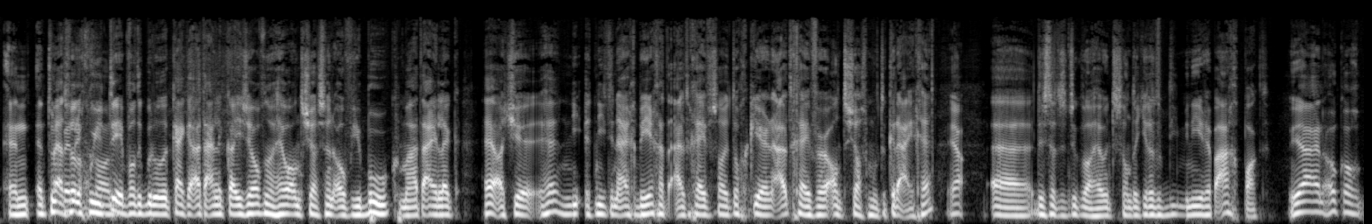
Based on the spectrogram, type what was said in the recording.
En, en toen Maar dat is wel een goede gewoon- tip. Want ik bedoel, kijk, uiteindelijk kan je zelf nog heel enthousiast zijn over je boek. Maar uiteindelijk, hè, als je hè, het niet in eigen beheer gaat uitgeven, zal je toch een keer een uitgever enthousiast moeten krijgen. Ja. Eh, dus dat is natuurlijk wel heel interessant dat je dat op die manier hebt aangepakt. Ja, en ook al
